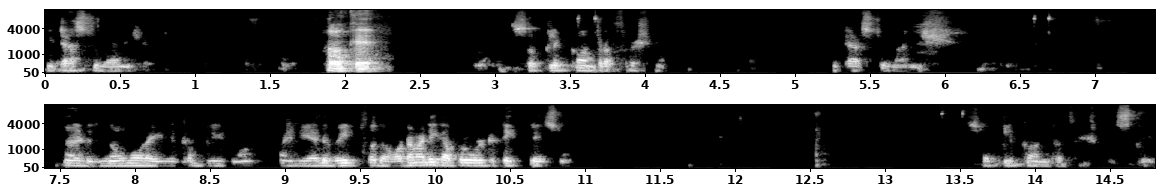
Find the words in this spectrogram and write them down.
It has to vanish. Actually. Okay. So click on refresh now. It has to vanish. Now it is no more incomplete one. And you have to wait for the automatic approval to take place now. So click on refresh screen.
